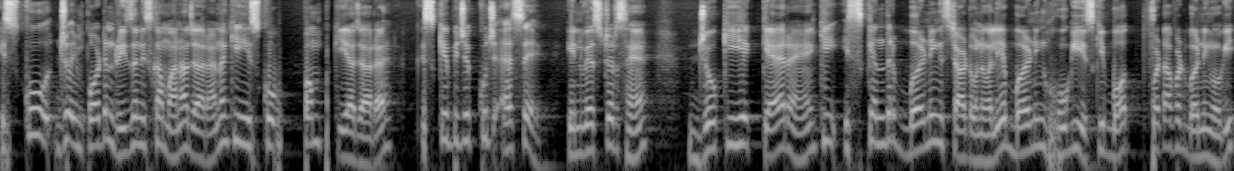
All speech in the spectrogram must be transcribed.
इसको जो इंपॉर्टेंट रीज़न इसका माना जा रहा है ना कि इसको पंप किया जा रहा है इसके पीछे कुछ ऐसे इन्वेस्टर्स हैं जो कि ये कह रहे हैं कि इसके अंदर बर्निंग स्टार्ट होने वाली है। बर्निंग होगी इसकी, बहुत फटाफट बर्निंग होगी।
